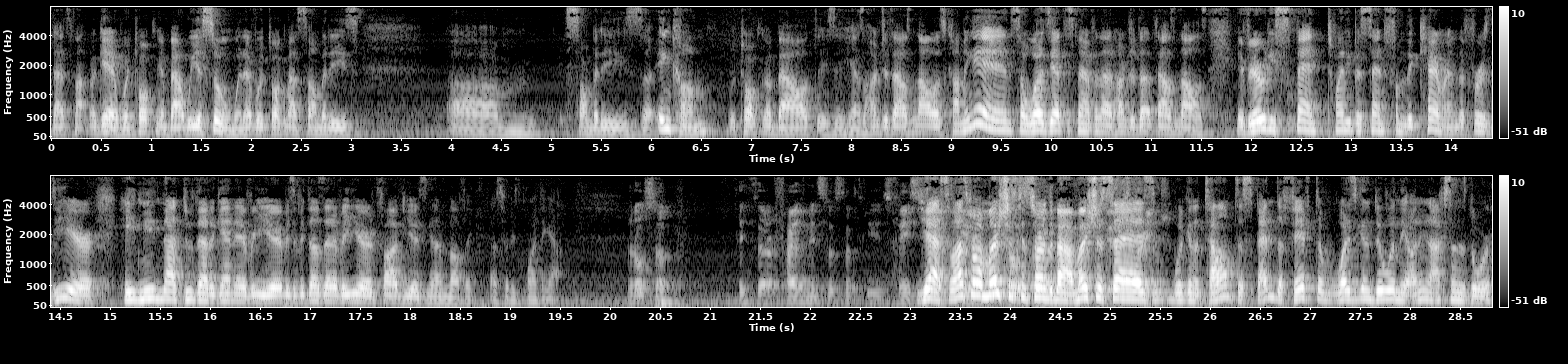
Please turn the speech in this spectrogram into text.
that's not again. We're talking about. We assume whenever we're talking about somebody's um, somebody's uh, income, we're talking about he has hundred thousand dollars coming in. So what does he have to spend for that hundred thousand dollars? If he already spent twenty percent from the Karen the first year, he need not do that again every year because if he does that every year in five years, he's gonna have nothing. That's what he's pointing out. But also, if there are five mitzvahs that he is facing. Yes, well, that's what Moshe is concerned about. Moshe says strange. we're going to tell him to spend the fifth of what he's going to do when the onion knocks on his door,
